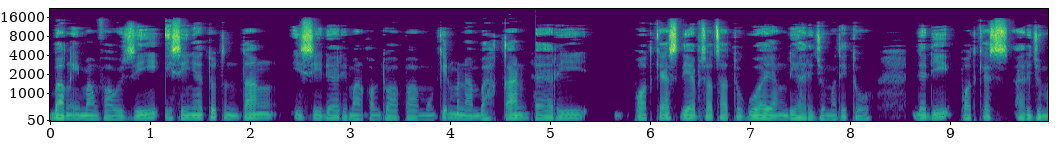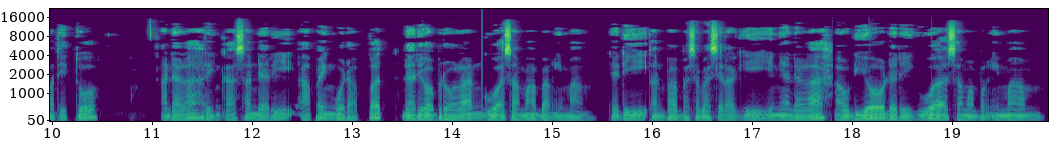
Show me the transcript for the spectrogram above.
Bang Imam Fauzi. Isinya tuh tentang isi dari Markom tuh apa. Mungkin menambahkan dari podcast di episode 1 gue yang di hari Jumat itu. Jadi podcast hari Jumat itu adalah ringkasan dari apa yang gue dapet dari obrolan gue sama Bang Imam. Jadi tanpa basa-basi lagi, ini adalah audio dari gue sama Bang Imam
